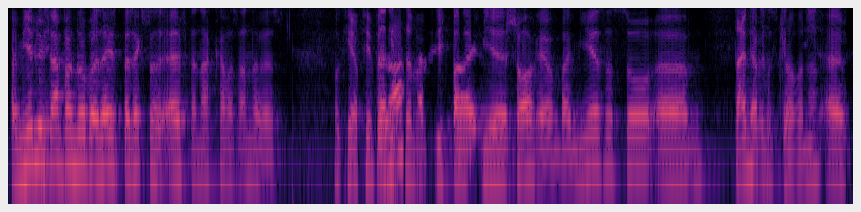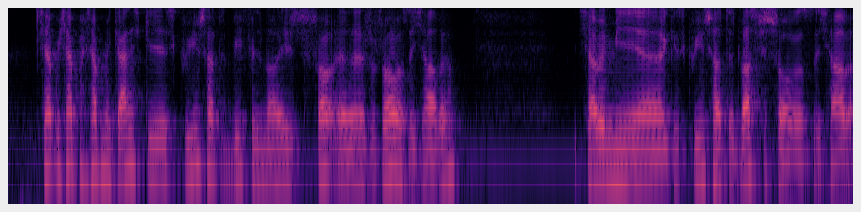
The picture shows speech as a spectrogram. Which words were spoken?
Bei mir lief es einfach nur bei, bei 611, danach kam was anderes. Okay, auf jeden Fall aber lief bei mir Genre und bei mir ist es so. Ähm, Deine Top-Genre, ne? Äh, ich habe ich hab, ich hab mir gar nicht gescreenshottet, wie viele neue äh, Genres ich habe. Ich habe mir gescreenshottet, was für Genres ich habe,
